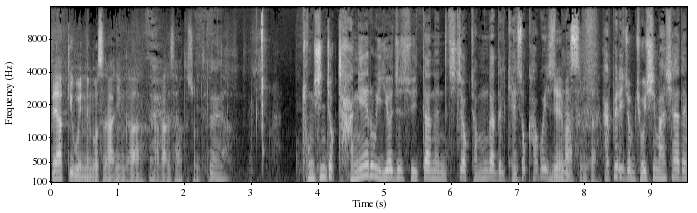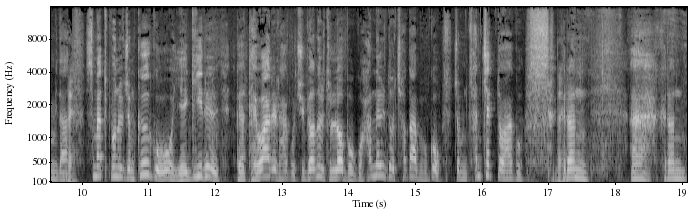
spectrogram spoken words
빼앗기고 있는 것은 아닌가라는 네. 생각도 좀 듭니다. 네. 정신적 장애로 이어질 수 있다는 지적 전문가들 계속 하고 있습니다. 예, 맞습니다. 각별히 좀 조심하셔야 됩니다. 네. 스마트폰을 좀 끄고 얘기를 그 대화를 하고 주변을 둘러보고 하늘도 쳐다보고 좀 산책도 하고 네. 그런 아 그런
